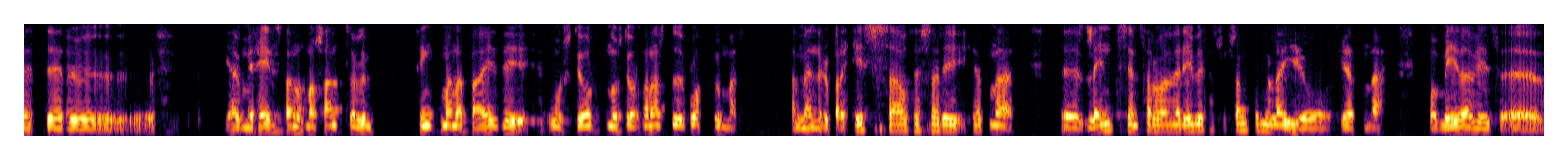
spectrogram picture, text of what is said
þetta er já, mér heyrist það núna á samtölum þingmanna bæði úr stjórn og stjórnarnarstöðu flokkum að menn eru bara hissa á þessari hérna uh, leynd sem þarf að vera yfir þessu samkomulagi og hérna og miða við uh,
